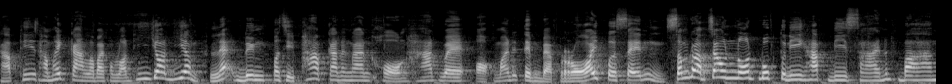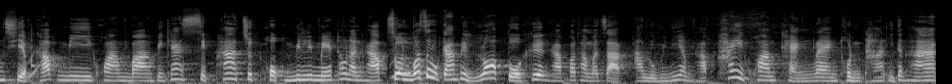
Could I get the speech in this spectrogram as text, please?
ครับ ที่จะทำให้การระบายความร้อนที่ยอดเยี่ยม และดึงประสิทธิภาพการทำงานของฮาร์ดแวร์ออกมาได้เต็มแบบ 100%สำหรับเจ้าโน้ตบุ๊กตัวนี้ครับดีไซน์นั้นบางเฉียบครับมีความบางเพียงแค่ 15.6มิลลิเมตรเท่านั้นครับ ส่วนวัสดุการผลิตรอบตัวเครื่องครับก็ทำมาจากอลูมิเนียมครับ ให้ความแข็งแรงทนทานอีกต่างหาก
